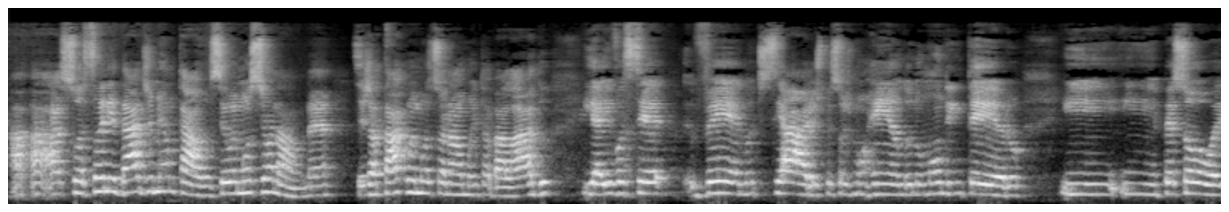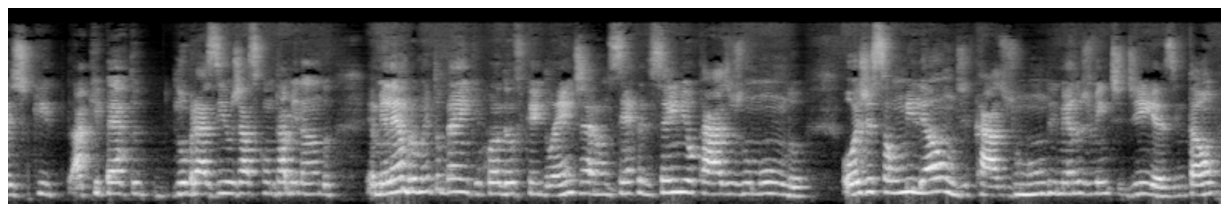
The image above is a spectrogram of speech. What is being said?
a, a, sua sanidade mental, o seu emocional, né? Você já está com o emocional muito abalado e aí você vê noticiários, pessoas morrendo no mundo inteiro e, e pessoas que aqui perto no Brasil já se contaminando. Eu me lembro muito bem que quando eu fiquei doente eram cerca de 100 mil casos no mundo. Hoje são um milhão de casos no mundo em menos de 20 dias. Então,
